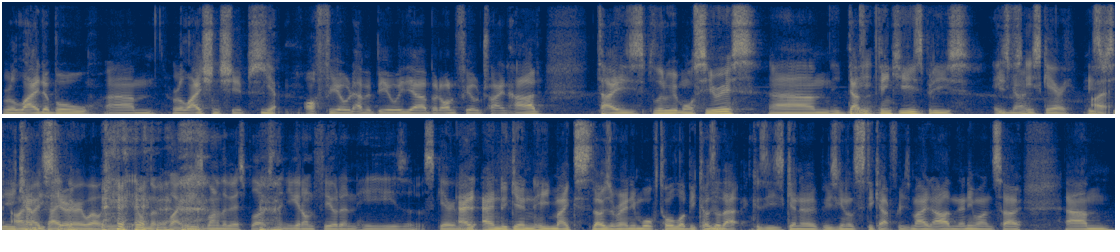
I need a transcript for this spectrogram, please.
relatable um, relationships. Yep. Off field, have a beer with you, but on field, train hard. Tay's a little bit more serious. Um, he doesn't he- think he is, but he's He's, you know, he's scary. He's- I, he I can know be scary. very well. He, the, like he's one of the best blokes. And then you get on field and he is a scary man. and, and again, he makes those around him walk taller because Mm. of that. Because he's gonna he's gonna stick up for his mate harder than anyone. So, um,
